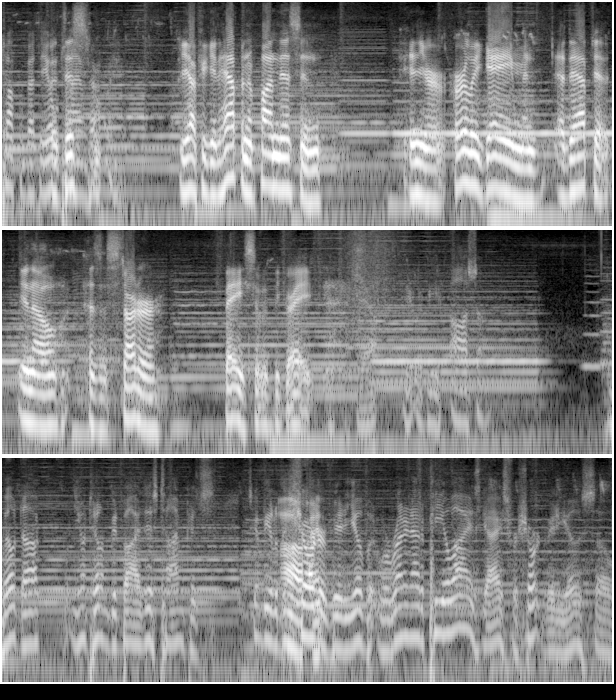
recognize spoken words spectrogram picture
Talking about the old But this- times. Yeah, if you could happen upon this in in your early game and adapt it, you know, as a starter base, it would be great. Well, Doc, you want to tell them goodbye this time because it's going to be a little bit All shorter right. video, but we're running out of POIs, guys, for short videos. So,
